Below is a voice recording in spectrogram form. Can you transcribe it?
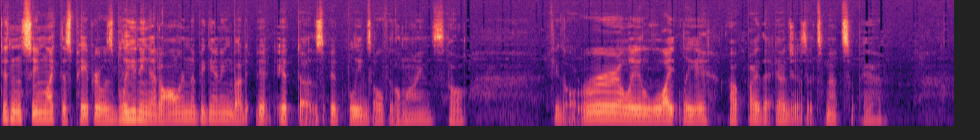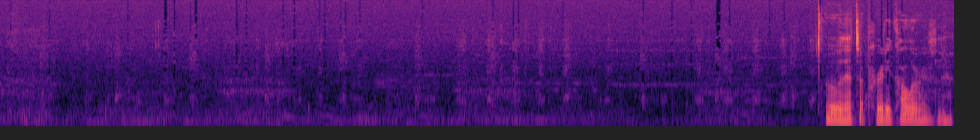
Didn't seem like this paper was bleeding at all in the beginning, but it, it does. It bleeds over the lines. So if you go really lightly up by the edges, it's not so bad. Ooh, that's a pretty color, isn't it?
